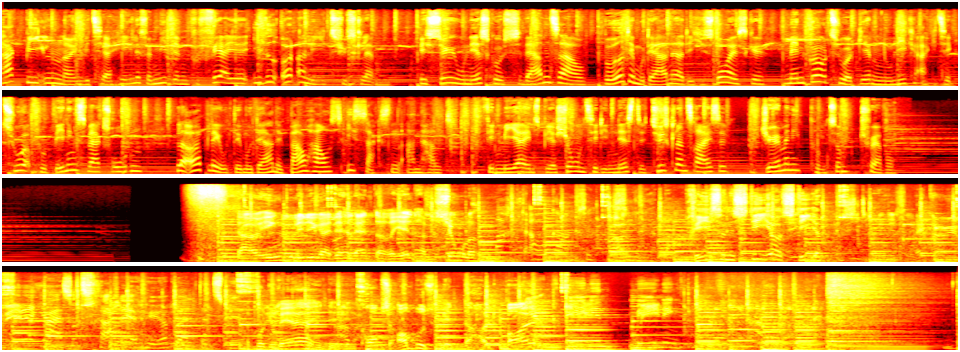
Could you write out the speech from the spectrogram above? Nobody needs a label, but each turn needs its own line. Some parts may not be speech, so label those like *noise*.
Pak bilen og inviter hele familien på ferie i vidunderlige Tyskland. Besøg UNESCO's verdensarv, både det moderne og det historiske, med en gåtur gennem unik arkitektur på bindingsværksruten, eller oplev det moderne Bauhaus i Sachsen-Anhalt. Find mere inspiration til din næste Tysklandsrejse på germany.travel.
Der er jo ingen politikere i det her land, der reelt har visioner.
Magtafgangse.
Priserne stiger og stiger.
Jeg er så træt af at høre på alt den spil.
Der burde være et øh, korps af ombudsmænd, der holdt øje.
Ingen mening.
